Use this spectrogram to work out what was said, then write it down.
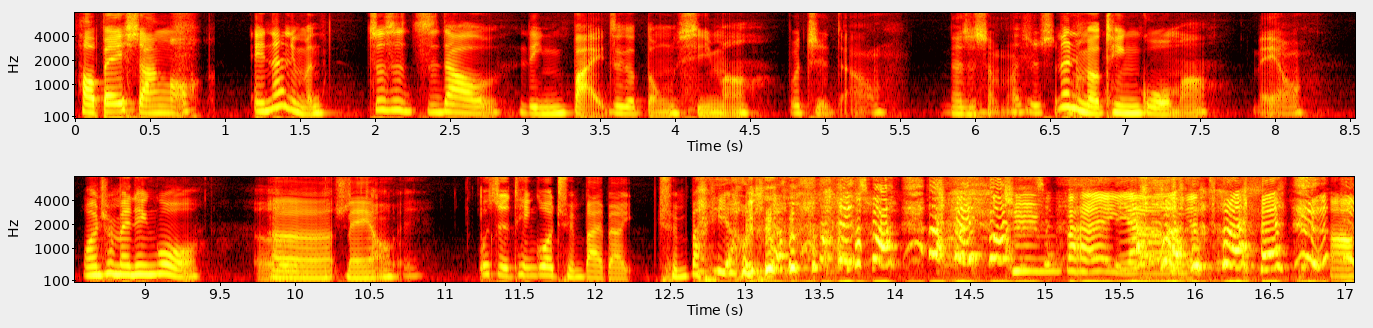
好悲伤哦。哎，那你们就是知道灵摆这个东西吗？不知道。那是什么？那是那你没有听过吗？没有，完全没听过。呃，没有，我只听过裙摆表，裙摆摇摇，裙摆摇摇。对，好，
